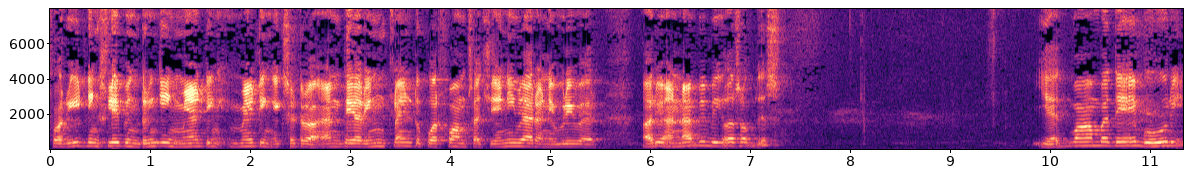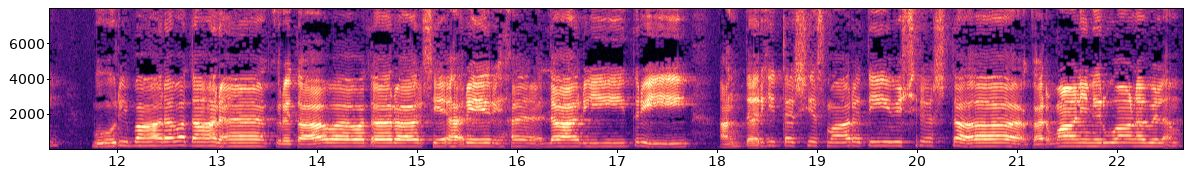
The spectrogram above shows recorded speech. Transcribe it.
for eating, sleeping, drinking, mating, mating, etc., and they are inclined to perform such anywhere and everywhere. Are you unhappy because of this? यद्वाम्बते भूरि भूरिभारवतार कृतावतरस्य हरेर्हदारीत्री अन्तर्हितस्य स्मारति विश्रस्ता कर्माणि निर्वाणविलम्बितानि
